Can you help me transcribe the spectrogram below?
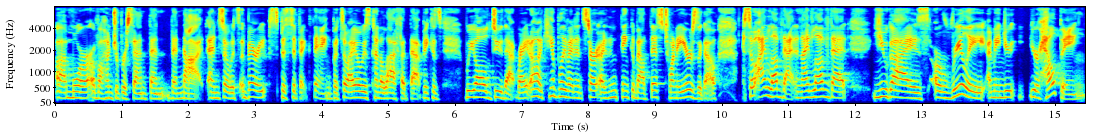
uh, more of a hundred percent than than not. And so it's a very specific thing. But so I always kind of laugh at that because we all do that, right? Oh, I can't believe I didn't start. I didn't think about this 20 years ago. So I love that. And I love that you guys are really, I mean, you're you're helping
